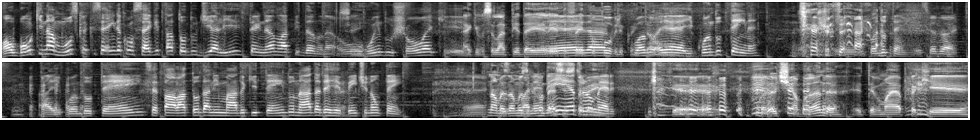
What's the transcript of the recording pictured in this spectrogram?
O bom é que na música que você ainda consegue estar todo dia ali treinando, lapidando, né? O Sim. ruim do show é que. É que você lapida ele É, de frente pro público. Quando, então... É, e quando tem, né? E quando tem, esse que é pior. Aí quando tem, você tá lá todo animado que tem, do nada, de repente, não tem. Não, mas na música Mas acontece nem entra no mérito. É, quando eu tinha banda, eu teve uma época que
